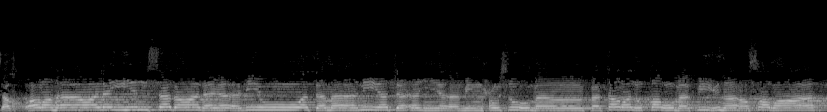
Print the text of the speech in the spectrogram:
سخرها عليهم سبع ليال وثمانية أيام حسوما فترى القوم فيها صرعا.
